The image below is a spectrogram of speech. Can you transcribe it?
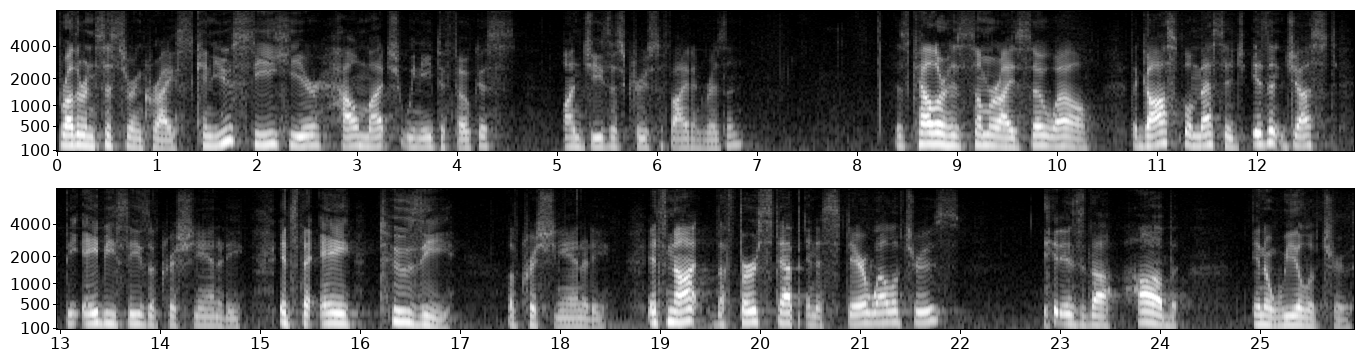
Brother and sister in Christ, can you see here how much we need to focus on Jesus crucified and risen? As Keller has summarized so well, the gospel message isn't just the ABCs of Christianity, it's the A to Z of Christianity. It's not the first step in a stairwell of truths, it is the hub in a wheel of truth.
